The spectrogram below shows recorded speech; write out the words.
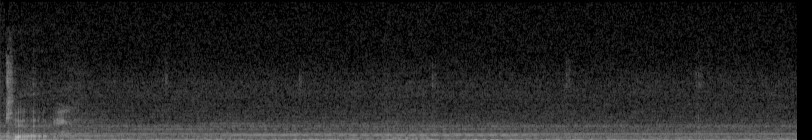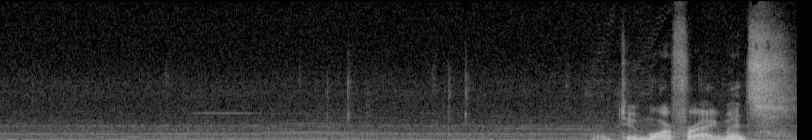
Okay. Two more fragments.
